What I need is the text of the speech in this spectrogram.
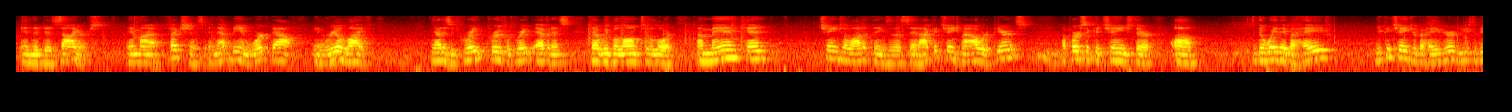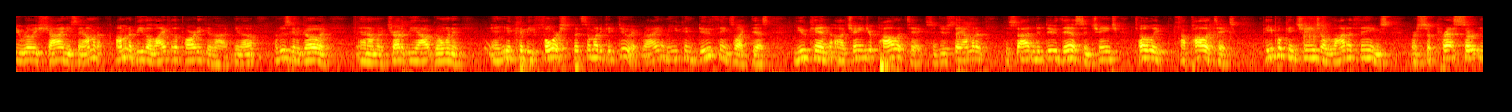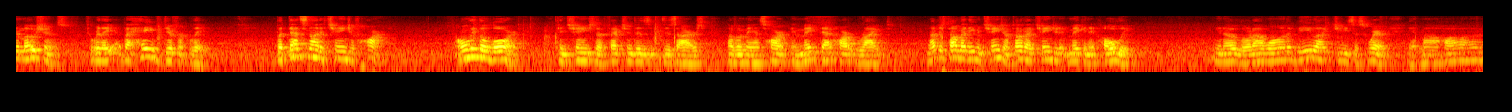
and the desires and my affections and that being worked out in real life. That is a great proof, a great evidence that we belong to the Lord. A man can change a lot of things. As I said, I could change my outward appearance. A person could change their uh, the way they behave. You can change your behavior. You used to be really shy, and you say, "I'm gonna, I'm gonna be the life of the party tonight." You know, I'm just gonna go and, and I'm gonna try to be outgoing, and and it could be forced, but somebody could do it, right? I mean, you can do things like this. You can uh, change your politics and just say, "I'm gonna decide to do this," and change totally uh, politics. People can change a lot of things or suppress certain emotions to where they behave differently. But that's not a change of heart. Only the Lord can change the affection and desires of a man's heart and make that heart right. I'm not just talking about even changing, I'm talking about changing it and making it holy. You know, Lord, I want to be like Jesus. Where? In my heart.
